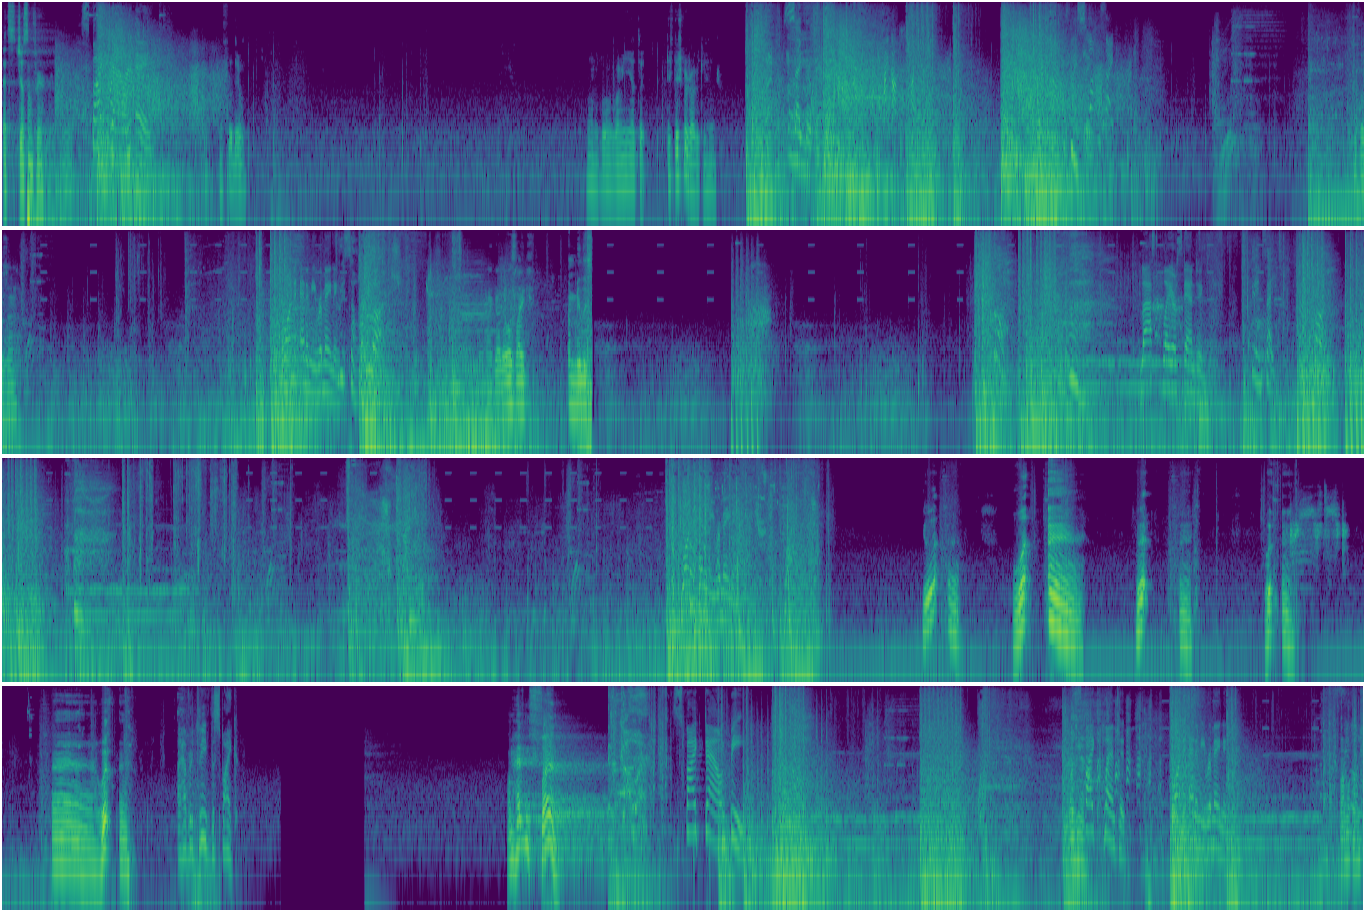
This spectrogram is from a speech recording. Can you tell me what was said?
That's just unfair. Spike down A. Fodeu. Mano, vou, vou me. auto- Deixa, deixa que eu jogo aqui, relaxa. Cypher bear. I got the spike. Safe. In sight. Tô usando. One enemy remaining. Three. Clutch. Oh my god, that was like a millisecond. Last player standing. Still in sight. One remaining. What? What? What? What? Uh. What? I have retrieved the spike. I'm having fun. Spike down B. Sozinha. Spike planted. One enemy remaining. Calma, calma.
